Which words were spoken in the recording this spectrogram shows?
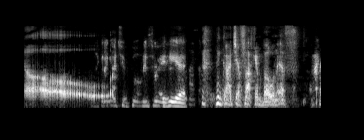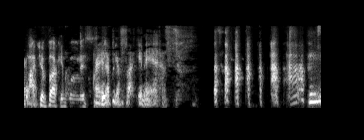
no. I got your bonus right here. I got your fucking bonus. I got your fucking bonus. Right up your fucking ass. um,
